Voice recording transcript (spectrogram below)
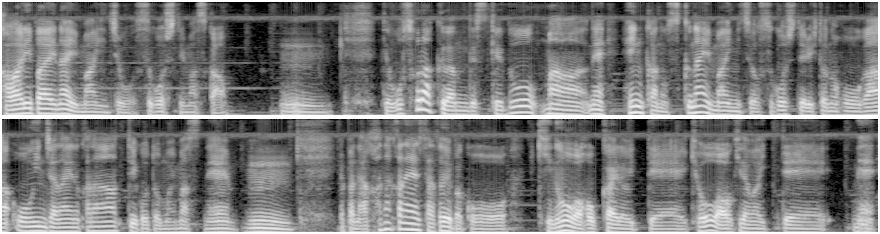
変わり映えない毎日を過ごしていますか？うん、でおそらくなんですけどまあね変化の少ない毎日を過ごしてる人の方が多いんじゃないのかなっていうこと思いますね。うん、やっぱなかなかね例えばこう昨日は北海道行って今日は沖縄行ってね、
